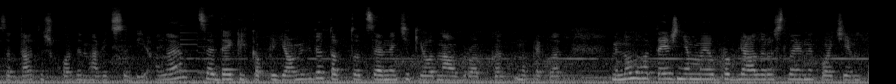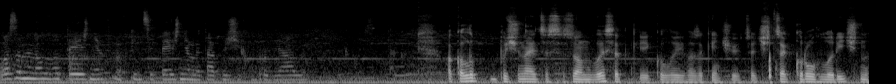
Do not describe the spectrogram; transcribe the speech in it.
завдати шкоди навіть собі. Але це декілька прийомів де тобто це не тільки одна обробка. Наприклад, минулого тижня ми обробляли рослини, потім позаминулого тижня, ну в кінці тижня ми також їх обробляли. А коли починається сезон висадки і коли його закінчується? Чи це круглорічно?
